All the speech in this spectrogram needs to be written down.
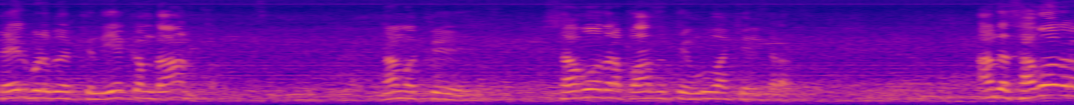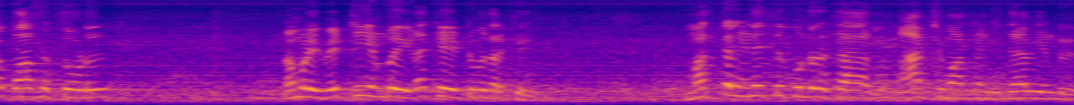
செயல்படுவதற்கு இந்த இயக்கம்தான் நமக்கு சகோதர பாசத்தை உருவாக்கி இருக்கிறது அந்த சகோதர பாசத்தோடு நம்முடைய வெற்றி என்பதை இலக்கை எட்டுவதற்கு மக்கள் நினைத்துக் கொண்டிருக்கார் ஆட்சி மாற்றங்கள் தேவை என்று.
